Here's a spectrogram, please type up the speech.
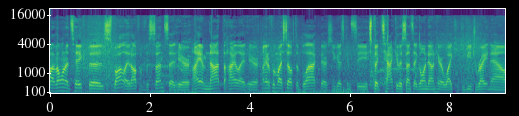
on, I don't want to take the spotlight off of the sunset here. I am not the highlight here. I'm gonna put myself to black there so you guys can see spectacular sunset going down here at Waikiki Beach right now.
